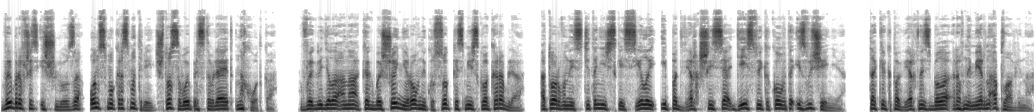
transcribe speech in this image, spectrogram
Выбравшись из шлюза, он смог рассмотреть, что собой представляет находка. Выглядела она как большой неровный кусок космического корабля, оторванный с титанической силой и подвергшийся действию какого-то излучения, так как поверхность была равномерно оплавлена.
